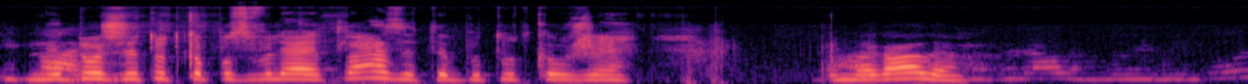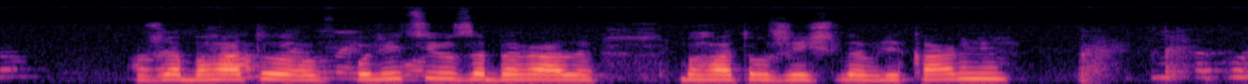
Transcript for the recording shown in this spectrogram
Не дуже тут дозволяють лазити, бо тут вже помирали. Вже багато в поліцію забирали, багато вже йшли в лікарню. Тут також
